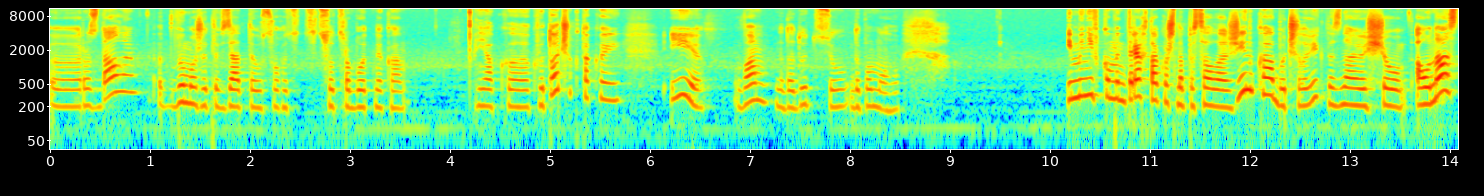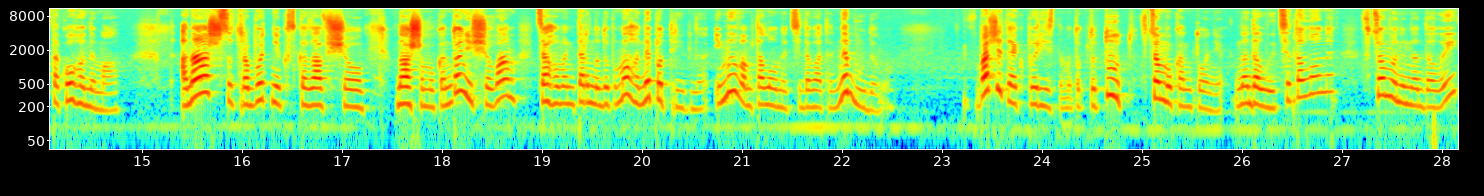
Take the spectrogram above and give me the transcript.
е, роздали. Ви можете взяти у свого соц- соцроботника як е, квиточок такий, і вам нададуть цю допомогу. І мені в коментарях також написала жінка або чоловік, не знаю, що а у нас такого нема. А наш соцработник сказав, що в нашому кантоні що вам ця гуманітарна допомога не потрібна, і ми вам талони ці давати не будемо. Бачите, як по-різному. Тобто тут, в цьому кантоні, надали ці талони, в цьому не надали.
